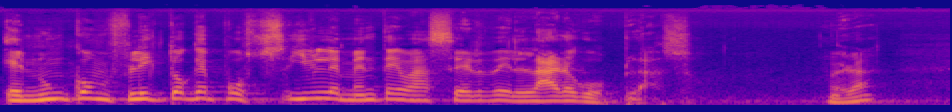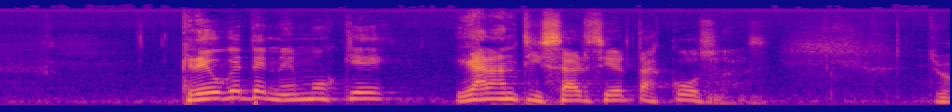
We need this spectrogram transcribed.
en un conflicto que posiblemente va a ser de largo plazo. ¿verdad? Creo que tenemos que garantizar ciertas cosas. Yo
